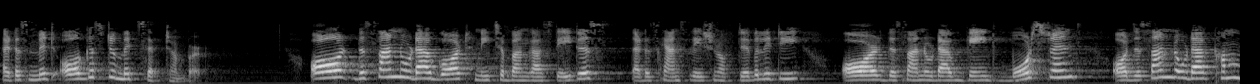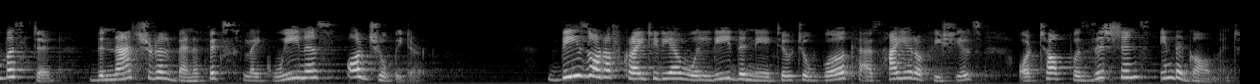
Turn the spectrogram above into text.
that is mid-August to mid-September. Or the sun would have got Nichabanga status, that is cancellation of debility, or the sun would have gained more strength, or the sun would have combusted the natural benefits like Venus or Jupiter. These sort of criteria will lead the native to work as higher officials or top positions in the government.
